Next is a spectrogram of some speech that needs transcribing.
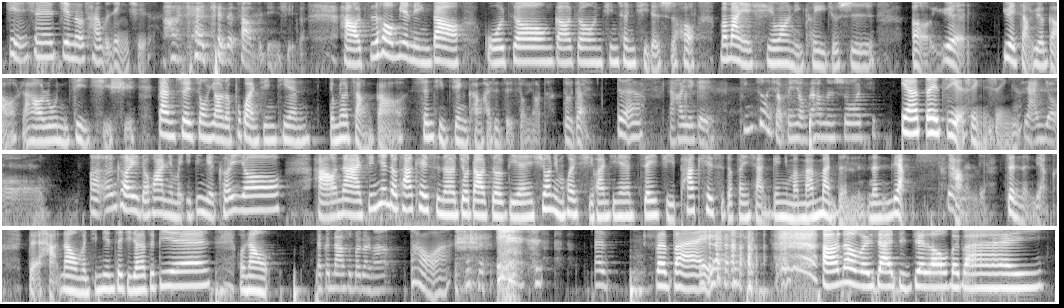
剑现在剑都插不进去，好，现在剑都插不进去了。好，之后面临到国中、高中青春期的时候，妈妈也希望你可以就是。呃，越越长越高，然后如你自己期许，但最重要的，不管今天有没有长高，身体健康还是最重要的，对不对？对啊。然后也给听众小朋友跟他们说，要对自己有信心啊，加油。嗯嗯，可以的话，你们一定也可以哦。好，那今天的 podcast 呢，就到这边，希望你们会喜欢今天这一集 podcast 的分享，给你们满满的能量。好。正能量，对，好，那我们今天这集就到这边。我那我要跟大家说拜拜吗？好啊，拜拜。好，那我们下一集见喽，拜拜。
